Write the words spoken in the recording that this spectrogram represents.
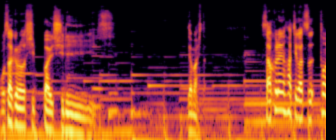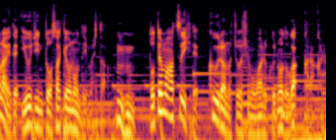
お酒の失敗シリーズ。出ました。昨年8月、都内で友人とお酒を飲んでいました。ふんふん。とても暑い日で、クーラーの調子も悪く、喉がカラカラ。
